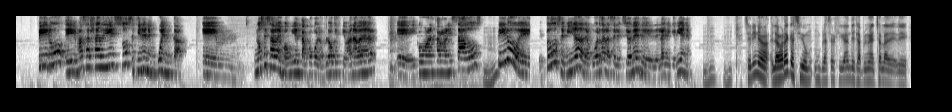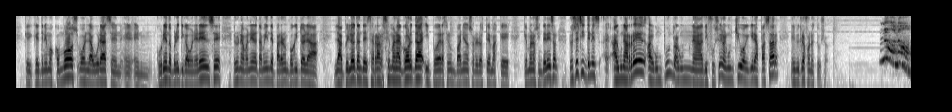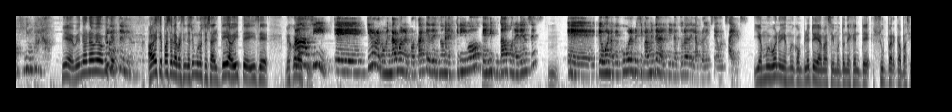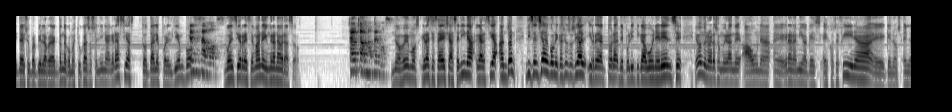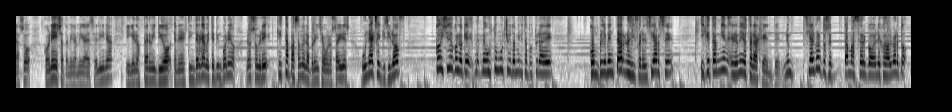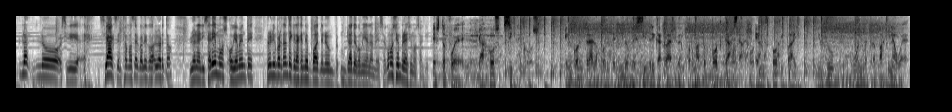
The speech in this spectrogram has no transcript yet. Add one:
pero eh, más allá de eso se tienen en cuenta. Eh, no se saben muy bien tampoco los bloques que van a haber eh, y cómo van a estar organizados, Ujú. pero eh, todo se mira de acuerdo a las elecciones de- del año que viene. Celina, la verdad que ha sido un, placer gigante. Es la primera charla que, tenemos con vos. Vos laburás en, en- en cubriendo política bonaerense. Era una manera también de parar un poquito la, la pelota antes de cerrar semana corta y poder hacer un paneo sobre los temas que, que más nos interesan. No sé si tenés eh, alguna red, algún punto, alguna difusión, algún chivo que quieras pasar. El micrófono es tuyo. No, no, ninguno. Bien, bien, no, no, veo, viste. estoy bien. A veces pasa en la presentación que uno se saltea, viste, y dice, mejor Ah, así. sí, eh, quiero recomendar bueno, el portal que es donde escribo, que es Diputados Bonaerenses, Mm. eh, que bueno, que cubre principalmente la legislatura de la provincia de Buenos Aires. Y es muy bueno y es muy completo y además hay un montón de gente súper capacitada y súper piola redactando, como es tu caso, Celina. Gracias totales por el tiempo. Gracias a vos. Buen cierre de semana y un gran abrazo. Chau, chau, nos vemos. Nos vemos, gracias a ella, Celina García Antón, licenciada en Comunicación Social y redactora de Política Bonaerense. Le mando un abrazo muy grande a una eh, gran amiga que es, Josefina, eh, que nos enlazó con ella, también amiga de Celina, y que nos permitió tener este intercambio, este pimponeo, no sobre qué está pasando en la provincia de Buenos Aires. Un Axel Kisilov, coincido con lo que me, me gustó mucho también esta postura de complementar, no es diferenciarse. Y que también en el medio está la gente. Si Alberto se está más cerca o lejos de Alberto, lo- si, si Axel está más cerca o lejos de Alberto, lo analizaremos, obviamente. Pero lo importante es que la gente pueda tener un, un plato de comida en la mesa, como siempre decimos aquí. Esto fue Gajos Cítricos. Encontrá los contenidos de Cítrica Radio en formato podcast en Spotify, YouTube o en nuestra página web.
